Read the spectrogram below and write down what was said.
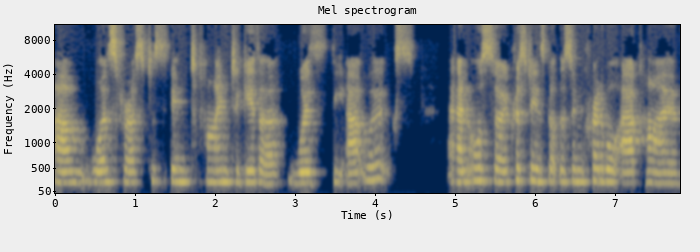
um, was for us to spend time together with the artworks. And also, Christine's got this incredible archive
